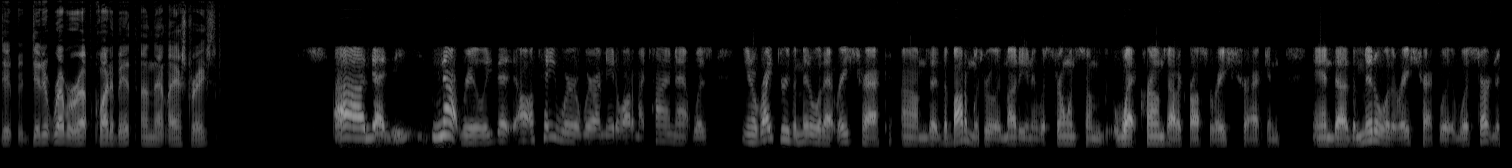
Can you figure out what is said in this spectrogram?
Did Did it rubber up quite a bit on that last race? Uh, not really. That I'll tell you where where I made a lot of my time at was, you know, right through the middle of that racetrack. Um, the the bottom was really muddy and it was throwing some wet crumbs out across the racetrack, and and uh, the middle of the racetrack was, was starting to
